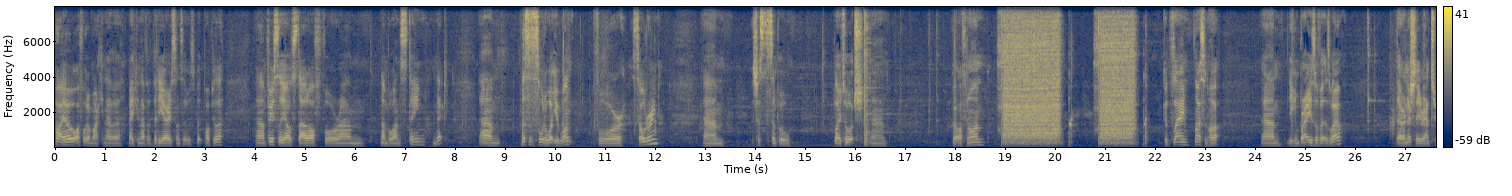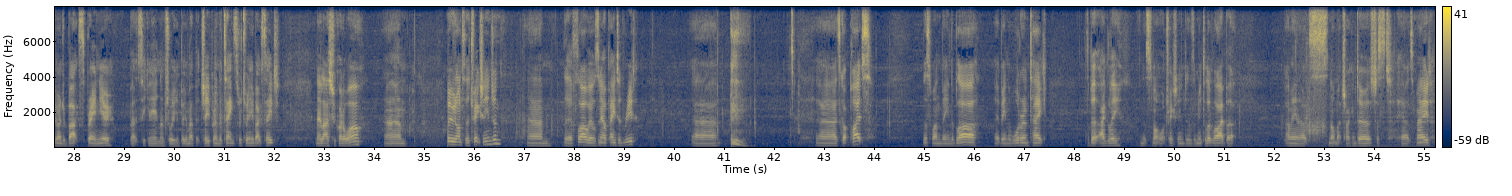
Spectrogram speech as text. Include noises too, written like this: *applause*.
Hi all, I thought I might another, make another video since it was a bit popular. Um, firstly I'll start off for um, number one Steam, Nick. Um, this is sort of what you want for soldering. Um, it's just a simple blowtorch. Um, got off and on. Good flame, nice and hot. Um, you can braze with it as well. They're initially around 200 bucks, brand new but second hand I'm sure you can pick them up a bit cheaper and the tanks are 20 bucks each and they last you quite a while. Um, moving on to the traction engine, um, the flywheel is now painted red. Uh, *clears throat* uh, it's got pipes, this one being the blower, that being the water intake. It's a bit ugly and it's not what traction engines are meant to look like but I mean it's not much I can do, it's just how it's made.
